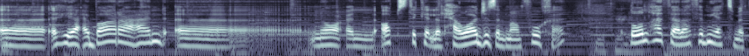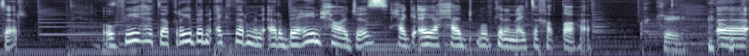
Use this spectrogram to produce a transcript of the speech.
آه، هي عبارة عن آه، نوع ال obstacle الحواجز المنفوخة. طولها 300 متر. وفيها تقريبا أكثر من 40 حاجز حق أي أحد ممكن أنه يتخطاها. okay. آه،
